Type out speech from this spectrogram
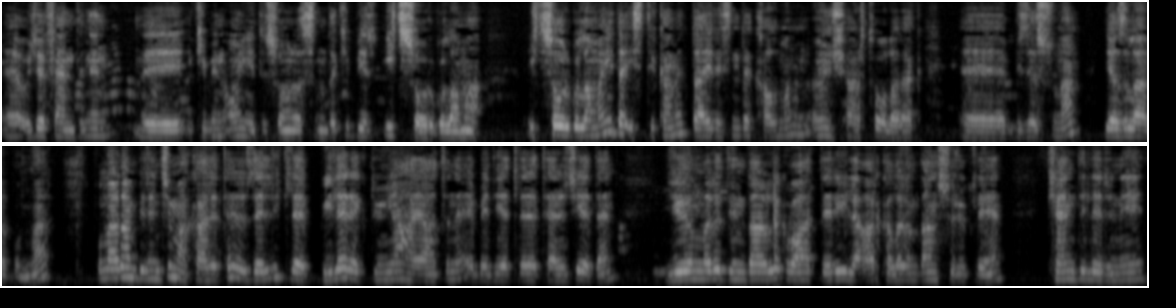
e, Hoca Efendi'nin e, 2017 sonrasındaki bir iç sorgulama, iç sorgulamayı da istikamet dairesinde kalmanın ön şartı olarak e, bize sunan yazılar bunlar. Bunlardan birinci makalete özellikle bilerek dünya hayatını ebediyetlere tercih eden, yığınları dindarlık vaatleriyle arkalarından sürükleyen, kendilerini,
